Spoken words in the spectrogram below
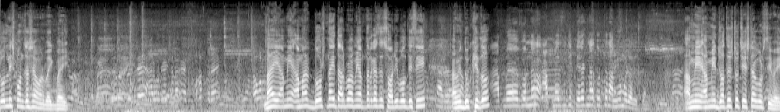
চল্লিশ পঞ্চাশে আমার বাইক ভাই। ভাই আমি আমার দোষ নাই তারপর আমি আপনার কাছে সরি বলতেছি। আমি দুঃখিত। আপনার জন্য আপনি যদি ব্রেক না ধরতেন আমিও মরে যেতাম। আমি আমি যথেষ্ট চেষ্টা করছি ভাই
